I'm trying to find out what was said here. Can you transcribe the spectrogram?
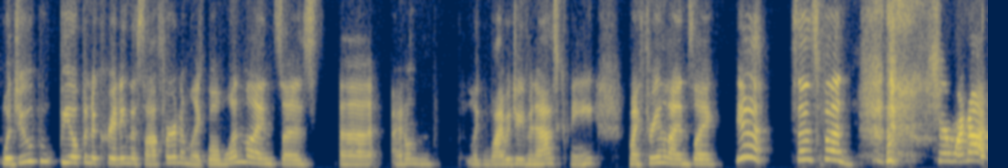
would you be open to creating the software? And I'm like, well, one line says, uh, I don't like, why would you even ask me? My three lines like, yeah, sounds fun. sure why not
